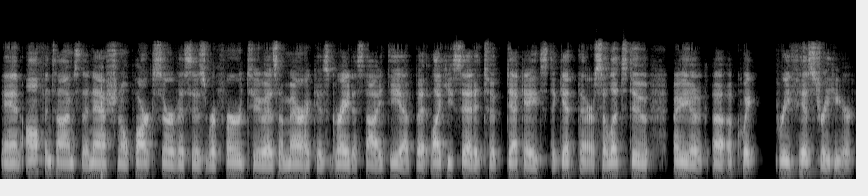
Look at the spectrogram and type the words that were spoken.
and oftentimes the National Park Service is referred to as America's greatest idea. But like you said, it took decades to get there. So let's do maybe a, a a quick brief history here.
